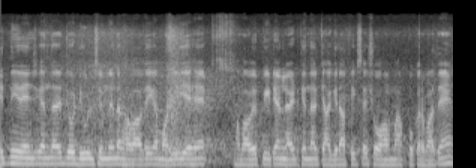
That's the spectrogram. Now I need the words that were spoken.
इतनी रेंज के अंदर जो ड्यूल सिम के अंदर हवावे का मॉडल ये है हवावे पी टेन लाइट के अंदर क्या ग्राफिक्स है शो हम आपको करवाते हैं।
